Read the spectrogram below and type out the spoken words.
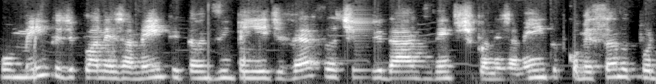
momento de planejamento, então desempenhei diversas atividades dentro de planejamento, começando por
